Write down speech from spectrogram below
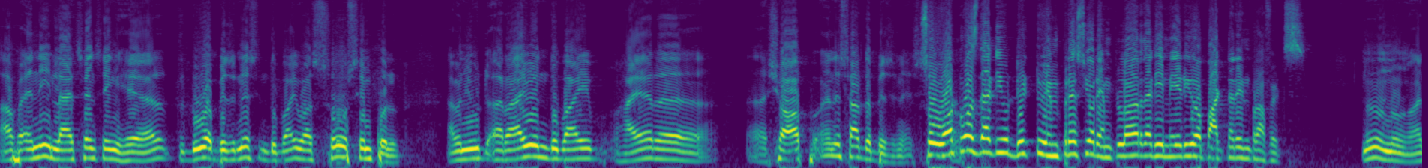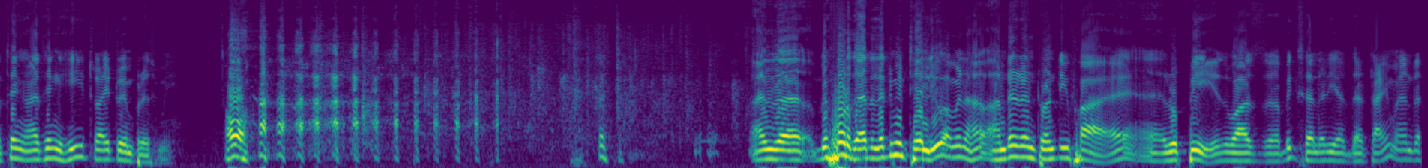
of any licensing here. To do a business in Dubai was so simple. I mean, you would arrive in Dubai, hire a, a shop, and start the business. So what was that you did to impress your employer that he made you a partner in profits? No, no, no. I think I think he tried to impress me. Oh, And uh, before that, let me tell you, I mean, 125 uh, rupees was a big salary at that time, and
